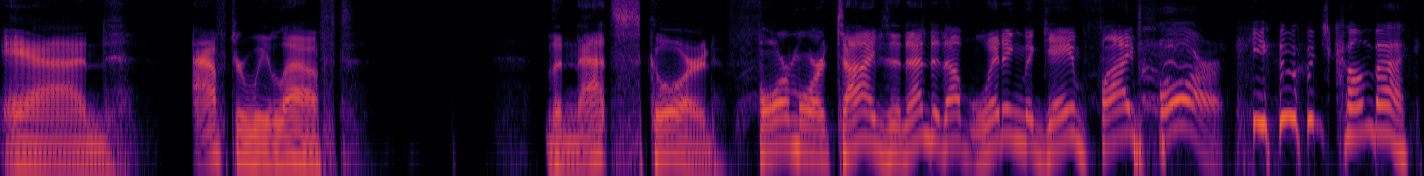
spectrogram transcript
and after we left, the Nats scored four more times and ended up winning the game five four. Huge comeback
